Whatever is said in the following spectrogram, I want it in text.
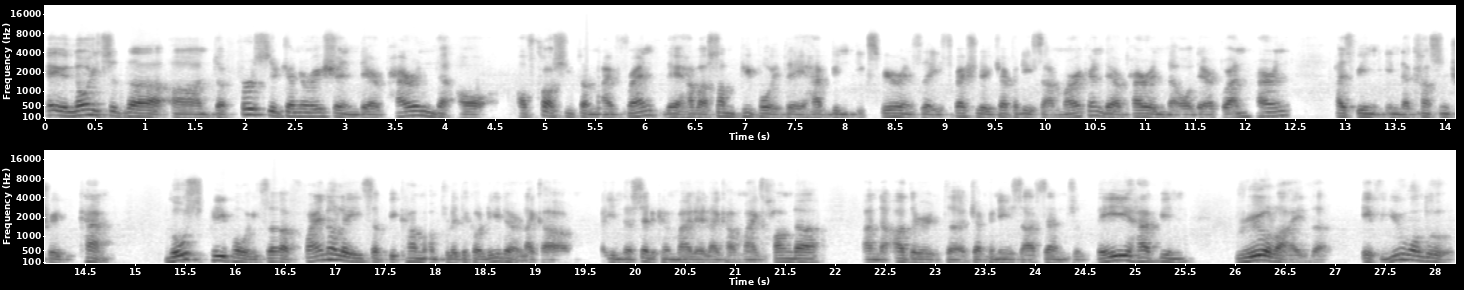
Yeah, you know, it's the uh, the first generation. Their parent, or of course, she's my friend. They have uh, some people they have been experienced, especially Japanese American. Their parent or their grandparent has been in the concentrated camp. Those people is uh, finally is, uh, become a political leader, like a uh, in the Silicon Valley, like uh, Mike Honda and the other the Japanese ascents, they have been realized if you want to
